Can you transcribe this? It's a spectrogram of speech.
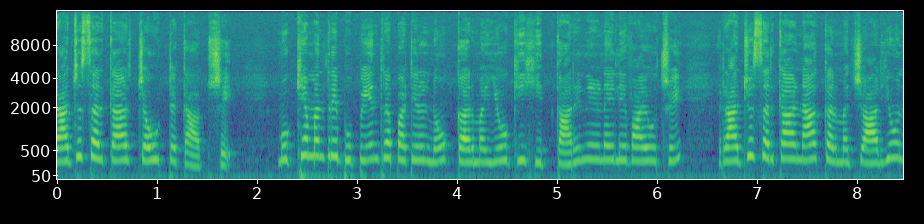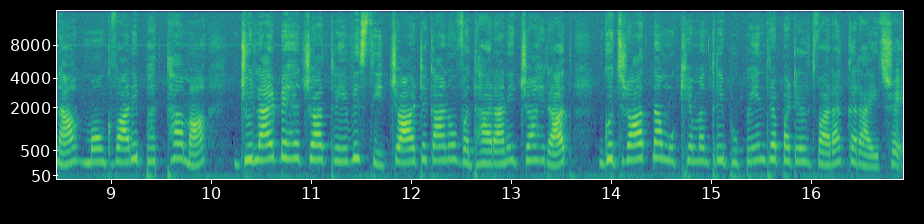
રાજ્ય સરકાર ચૌદ ટકા આપશે. મુખ્યમંત્રી ભૂપેન્દ્ર પટેલનો કર્મયોગી હિતકારી નિર્ણય લેવાયો છે. રાજ્ય સરકારના કર્મચારીઓના મોંઘવારી ભથ્થામાં જુલાઈ બે હજાર ત્રેવીસથી ચાર ટકાનો વધારાની જાહેરાત ગુજરાતના મુખ્યમંત્રી ભૂપેન્દ્ર પટેલ દ્વારા કરાઈ છે.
